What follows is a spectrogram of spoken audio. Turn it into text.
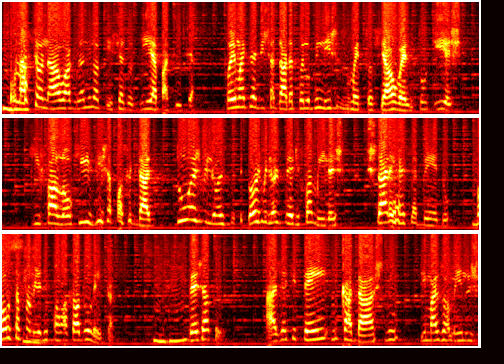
Uhum. O nacional, a grande notícia do dia, Patrícia, foi uma entrevista dada pelo ministro do Movimento Social, Wellington Dias, que falou que existe a possibilidade de 2 milhões, 2 milhões e meio de famílias estarem recebendo Bolsa Sim. Família de forma fraudulenta. Uhum. Veja bem, a gente tem um cadastro de mais ou menos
